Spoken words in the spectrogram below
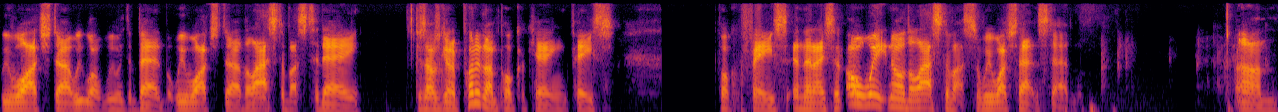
we watched uh, we well we went to bed, but we watched uh, The Last of Us today because I was going to put it on Poker King Face, Poker Face, and then I said, oh wait, no, The Last of Us, so we watched that instead. Um,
